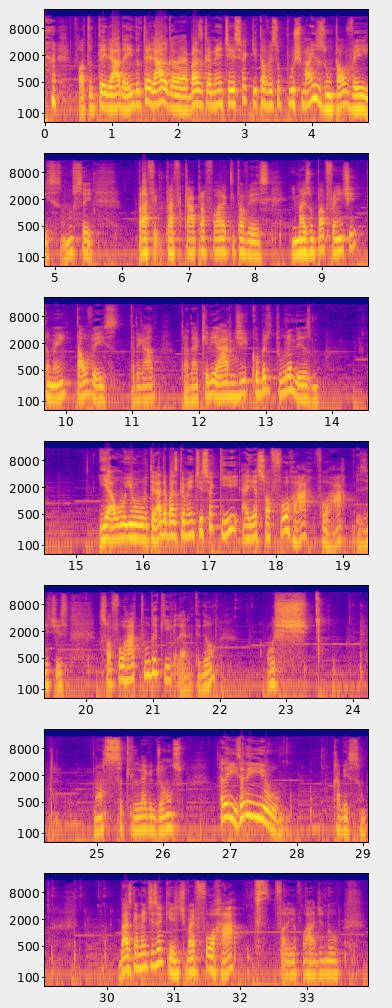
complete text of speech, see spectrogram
falta o telhado ainda. O telhado, galera, basicamente é isso aqui. Talvez eu puxe mais um, talvez. Não sei pra, pra ficar pra fora aqui, talvez. E mais um pra frente também, talvez, tá ligado? Pra dar aquele ar de cobertura mesmo. E, é, o, e o telhado é basicamente isso aqui. Aí é só forrar. Forrar, existe isso. Só forrar tudo aqui, galera, entendeu? Oxi. Nossa, que leg Johnson. Sai daí, sai daí, o cabeção. Basicamente isso aqui. A gente vai forrar. Falei forrar de novo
